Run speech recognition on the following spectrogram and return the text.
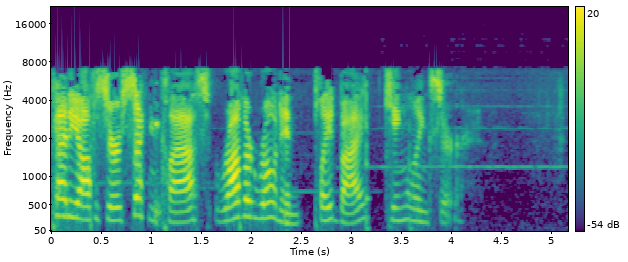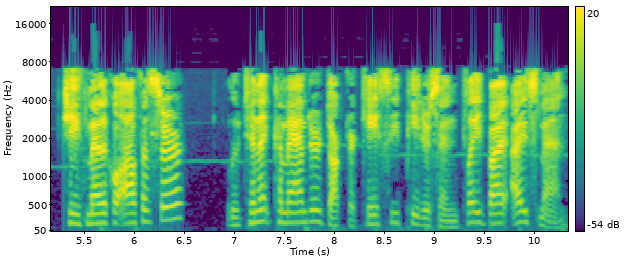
Petty Officer Second Class, Rava Ronan, played by King Linkser. Chief Medical Officer, Lieutenant Commander Dr. Casey Peterson, played by Iceman.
